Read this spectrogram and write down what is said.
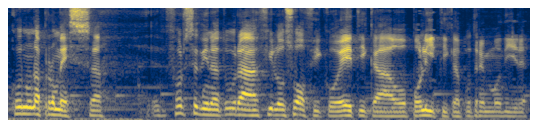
con una promessa, eh, forse di natura filosofico, etica o politica potremmo dire,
